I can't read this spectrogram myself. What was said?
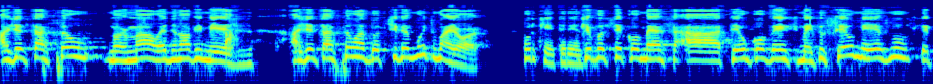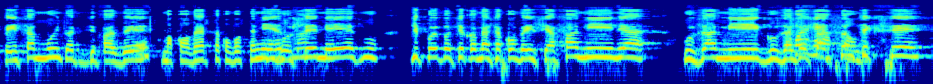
A gestação normal é de nove meses. A gestação adotiva é muito maior. Por quê, Tereza? Porque você começa a ter um convencimento seu mesmo, você pensa muito antes de fazer, Uma conversa com você com mesma. você mesmo, depois você começa a convencer a família, os amigos, a Qual a gestação reação tem que ser,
